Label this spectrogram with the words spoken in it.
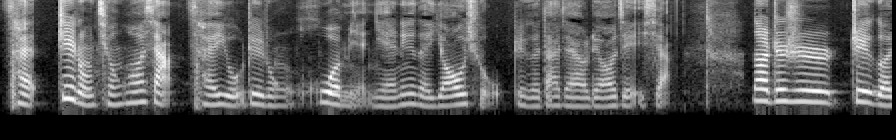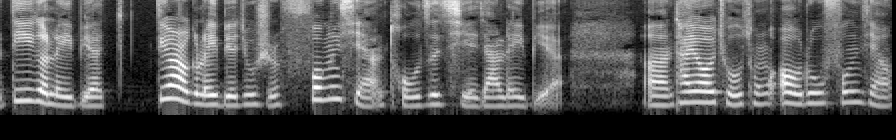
才这种情况下才有这种豁免年龄的要求，这个大家要了解一下。那这是这个第一个类别，第二个类别就是风险投资企业家类别，嗯，他要求从澳洲风险。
